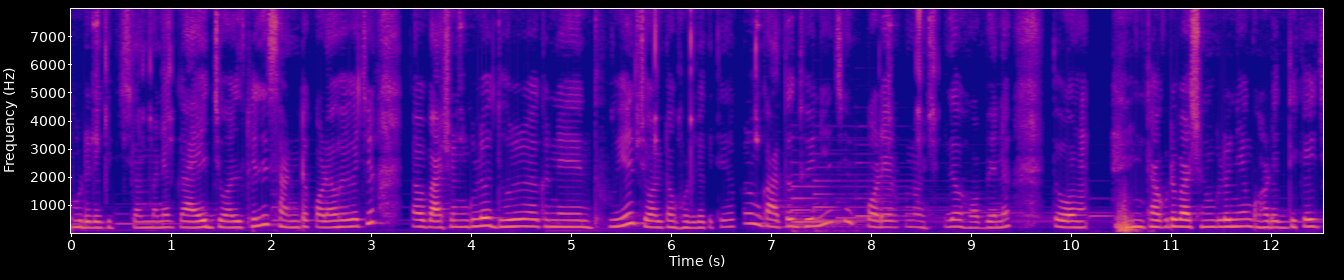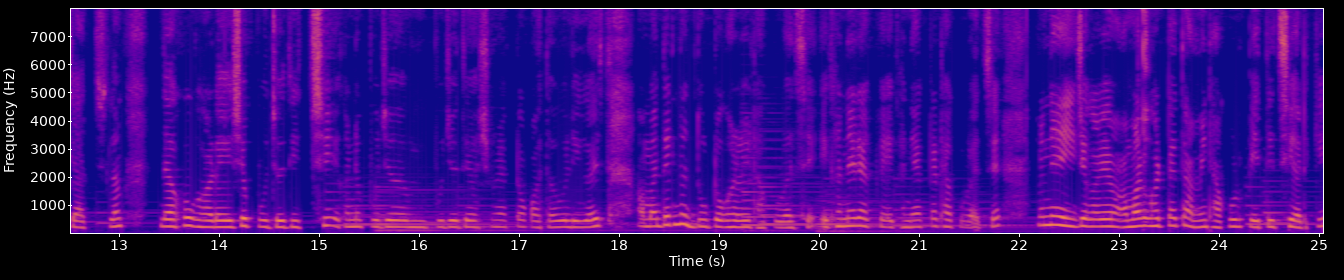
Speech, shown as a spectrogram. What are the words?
ভরে রেখেছিলাম। মানে গায়ে জল ঠেলে স্নানটা করা হয়ে গেছে তারপর বাসনগুলো ধুয়ে এখানে ধুয়ে জলটা ভরে রেখেছি। কারণ গা তো ধুয়ে নিয়েছি, পরে আর কোনো অসুবিধা হবে না। তো ঠাকুরের বাসনগুলো নিয়ে ঘরের দিকেই যাচ্ছিলাম। দেখো ঘরে এসে পুজো দিচ্ছি। এখানে পুজো পুজো দেওয়ার সময় একটা কথা বলি গাইস আমাদের না দুটো ঘরে ঠাকুর আছে। এখানের একটা এখানে একটা ঠাকুর আছে। মানে এই জায়গায়, আমার ঘরটাতে আমি ঠাকুর পেতেছি আর কি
